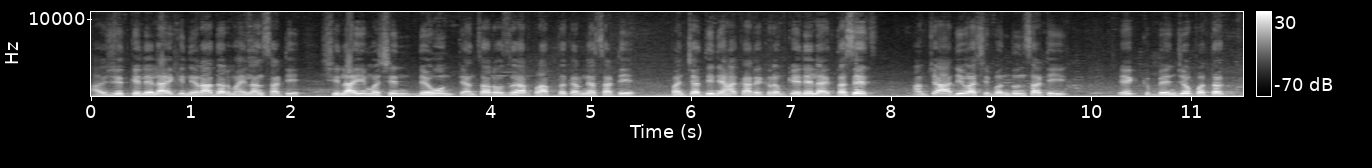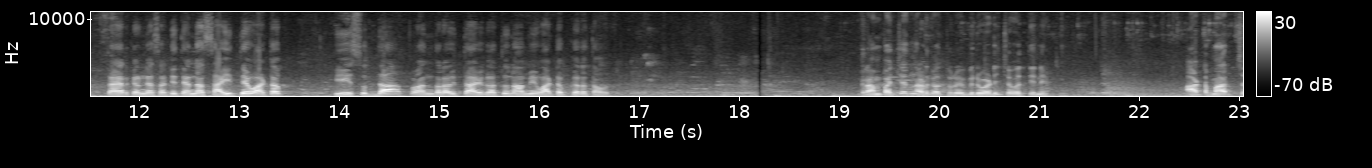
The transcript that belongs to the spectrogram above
आयोजित केलेला आहे की निराधार महिलांसाठी शिलाई मशीन देऊन त्यांचा रोजगार प्राप्त करण्यासाठी पंचायतीने हा कार्यक्रम केलेला आहे. तसेच आमच्या आदिवासी बंधूंसाठी एक बेंजो पथक तयार करण्यासाठी त्यांना साहित्य वाटप ही सुद्धा पंधरा वित्त आयोगातून आम्ही वाटप करत आहोत. ग्रामपंचायत नाडगाव बिरवाडीच्या वतीने आठ मार्च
